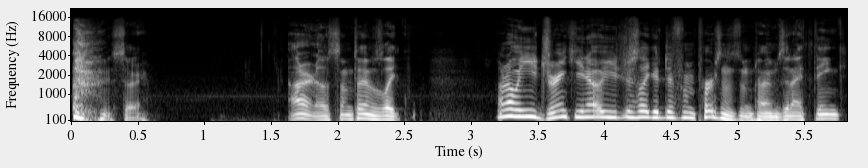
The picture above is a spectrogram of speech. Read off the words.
sorry. I don't know, sometimes like I don't know when you drink, you know, you're just like a different person sometimes and I think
